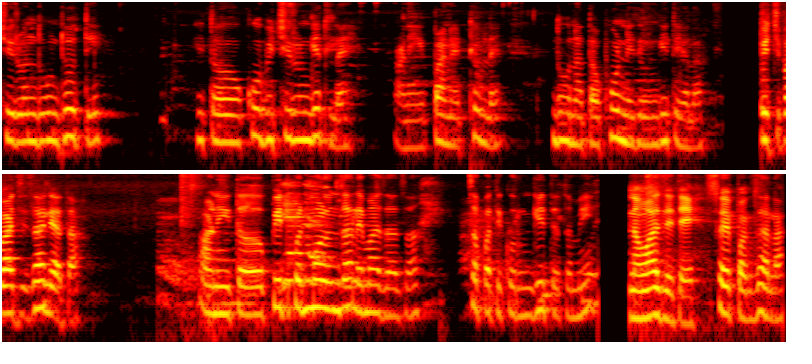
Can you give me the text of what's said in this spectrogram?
चिरून धुवून ठेवते. इथं कोबी चिरून घेतला आहे आणि पाण्यात ठेवलं आहे धुवून आता फोडणी देऊन घेते याला. कोबीची भाजी झाली आता. आणि इथं पीठ पण मळून झालंय माझं आता चपाती करून घेते आता मी. नऊ वाजले ते स्वयंपाक झाला.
